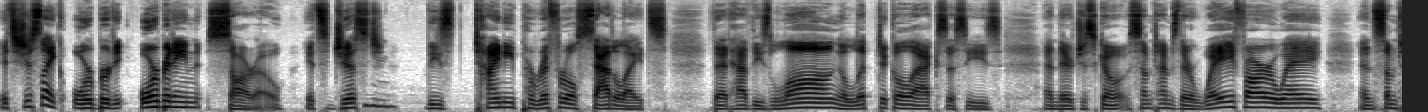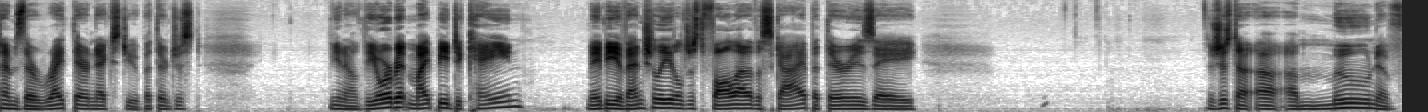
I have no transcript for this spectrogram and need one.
it's just like orbiting orbiting sorrow. It's just mm-hmm. these tiny peripheral satellites that have these long elliptical axes and they're just go sometimes they're way far away and sometimes they're right there next to you but they're just you know the orbit might be decaying. Maybe eventually it'll just fall out of the sky but there is a there's just a, a, a moon of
